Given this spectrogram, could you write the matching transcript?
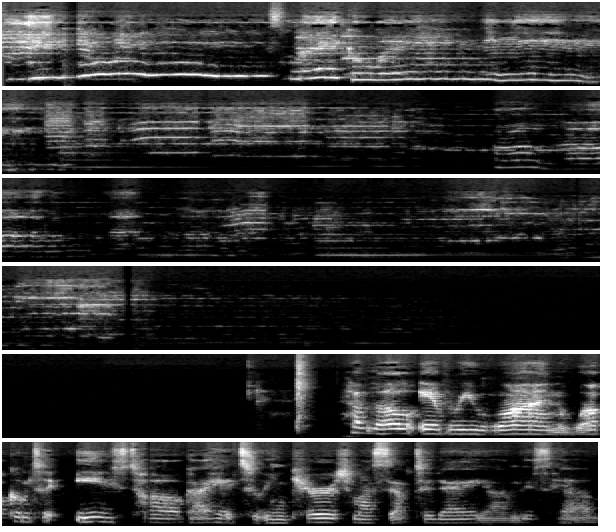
Please make a way. Hello, everyone. Welcome to Eve's Talk. I had to encourage myself today. Um, this has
